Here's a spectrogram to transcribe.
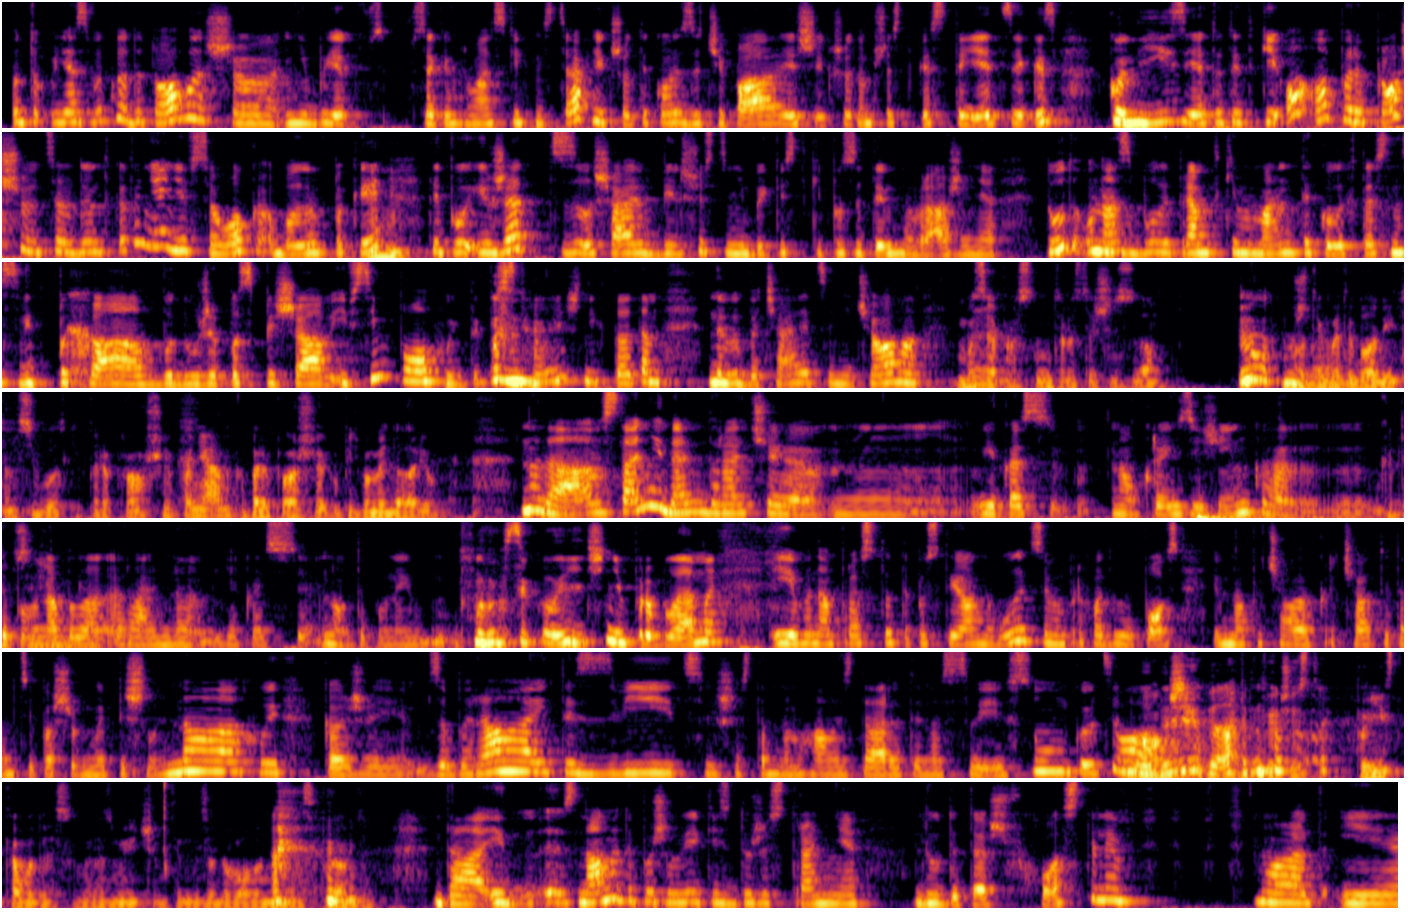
От я звикла до того, що ніби як в всяких громадських місцях, якщо ти когось зачіпаєш, якщо там щось таке стається, якась колізія, то ти такий о, о, перепрошую, це людина така, та ні, ні, все ок, або навпаки. Мгм. Типу, і вже це залишає в більшості ніби якесь таке позитивне враження. Тут у нас були прям такі моменти, коли хтось нас відпихав, бо дуже поспішав, і всім похуй. Типу, знаєш, ніхто там не вибачається нічого. Бо це просто не туристичний сезон. Ну, От якби ти була літом, всі були такі, перепрошую, панянко, перепрошую, купіть помідорів. Ну да, а в останній день, до речі, якась ну, крейзі жінка, Crazy типу, вона жінка. була реально якась, ну, типу, в неї були психологічні проблеми, і вона просто типу стояла на вулиці, ми приходили повз, і вона почала кричати там, типу, щоб ми пішли нахуй. каже: забирайтесь звідси, щось там намагалась дарити нас своєю сумкою. Це було дуже гарно. Така чиста поїздка в Одесу, не розумію, чим ти незадоволений насправді. Да, і з нами типу жили якісь дуже странні люди теж в хостелі. От, і,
